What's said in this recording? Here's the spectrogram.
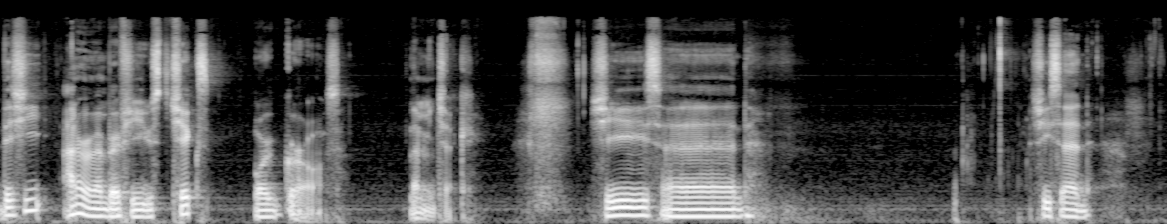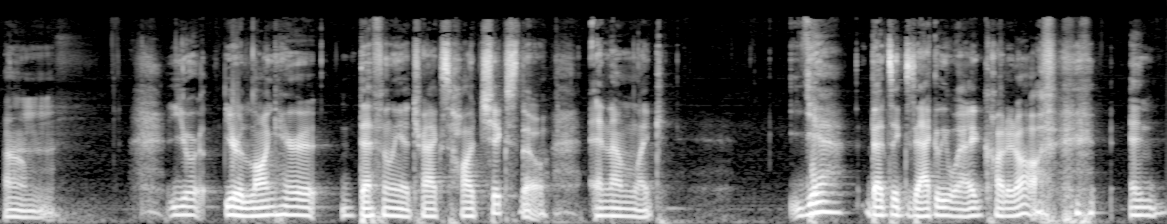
Did she I don't remember if she used chicks or girls. Let me check. She said she said, um, your your long hair definitely attracts hot chicks though. And I'm like, yeah, that's exactly why I cut it off. and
